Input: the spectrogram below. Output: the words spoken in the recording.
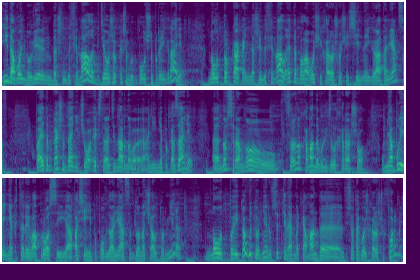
и довольно уверенно дошли до финала, где уже, конечно, благополучно проиграли, но вот то, как они дошли до финала, это была очень хорошая, очень сильная игра от альянсов, Поэтому, конечно, да, ничего экстраординарного они не показали, э, но все равно, все равно команда выглядела хорошо. У меня были некоторые вопросы и опасения по поводу альянсов до начала турнира, но вот по итогу турнира все-таки, наверное, команда все в такой же хорошей форме.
